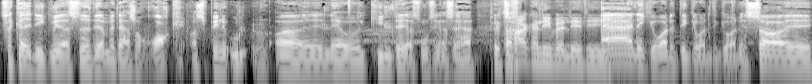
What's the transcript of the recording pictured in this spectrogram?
Så gad de ikke mere at sidde der med deres rock og spænde uld og øh, lave kilde og sådan nogle ting. Og sager. det Så- trækker alligevel lidt i... Ja, det gjorde det, det gjorde det, det gjorde det. Så, øh,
